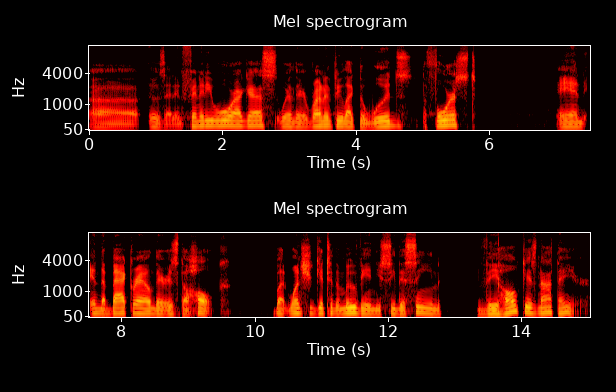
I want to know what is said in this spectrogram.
uh it was that Infinity War, I guess, where they're running through like the woods, the forest. And in the background there is the Hulk. But once you get to the movie and you see this scene, the Hulk is not there.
